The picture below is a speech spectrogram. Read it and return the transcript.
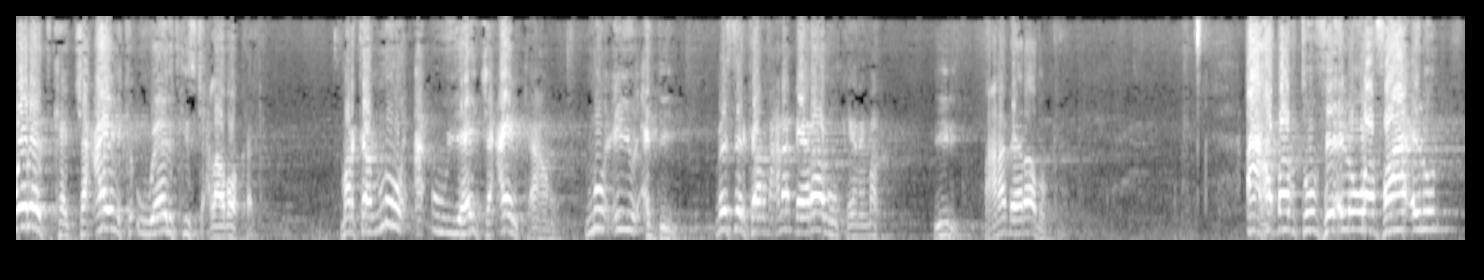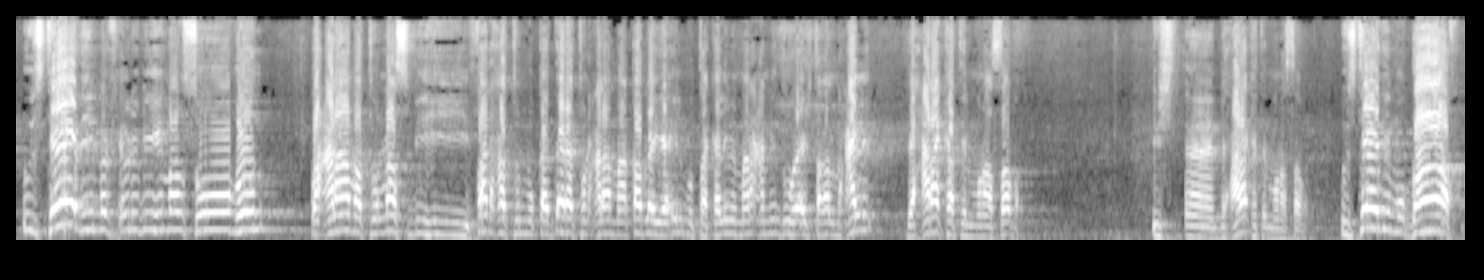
waladka jacaylka uu waalidkiis jeclaadoo kale. Marka nuuca uu yahay jacaylkaanu nuuciiyuu caddeeyey. Masderkaanu macno dheeraaduu keenay marka ii macno dheeraadu axbabtu ficlu wa faacilu ustaadii mafcuulu bihi mansuubun wa calaamatu nasbihi fatxatu muqadaratu calaa maa qabla yaa ilmutakalimi manaca min duhura ishtaqa maxali bixarakati munasaba bixarakati munasaba ustaadii mudaaf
